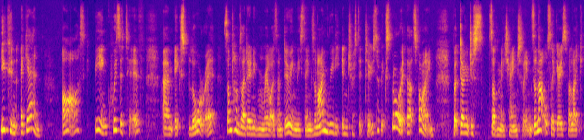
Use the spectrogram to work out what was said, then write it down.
You can, again, ask, be inquisitive, um, explore it. Sometimes I don't even realise I'm doing these things and I'm really interested too, so explore it, that's fine. But don't just suddenly change things. And that also goes for like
